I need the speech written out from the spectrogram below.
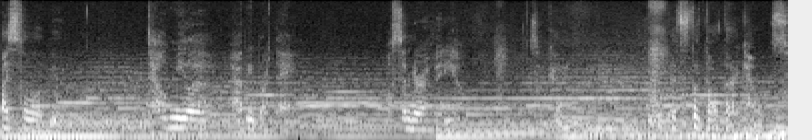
I still love you. Tell Mila happy birthday. I'll send her a video. It's okay. It's the thought that counts.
